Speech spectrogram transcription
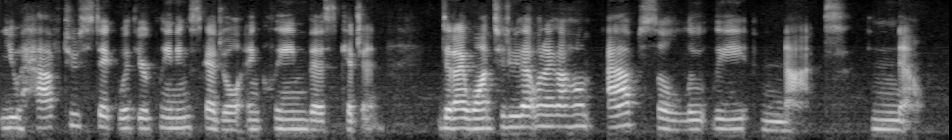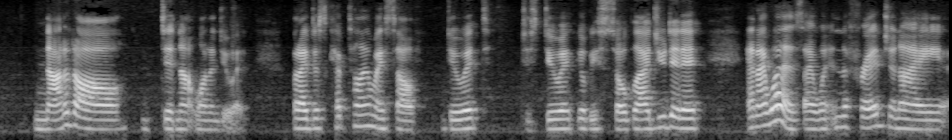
you have to stick with your cleaning schedule and clean this kitchen. Did I want to do that when I got home? Absolutely not. No, not at all. Did not want to do it. But I just kept telling myself, do it, just do it. You'll be so glad you did it. And I was. I went in the fridge and I,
